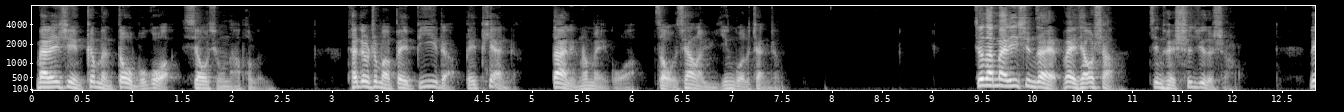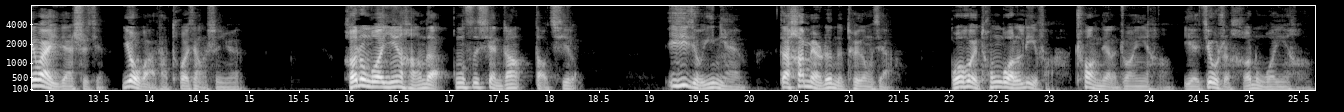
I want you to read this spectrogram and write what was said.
麦迪逊根本斗不过枭雄拿破仑。他就这么被逼着、被骗着，带领着美国走向了与英国的战争。就在麦迪逊在外交上进退失据的时候，另外一件事情又把他拖向了深渊。合众国银行的公司宪章到期了。1791年，在汉密尔顿的推动下，国会通过了立法，创建了中央银行，也就是合众国银行，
